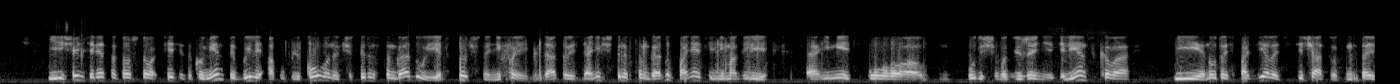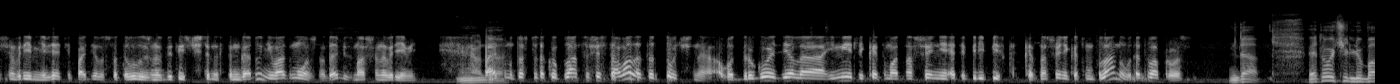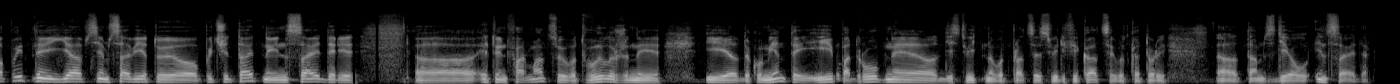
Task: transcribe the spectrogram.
И еще интересно то, что все эти документы были опубликованы в 2014 году, и это точно не фейк, да, то есть они в 2014 году понятия не могли э, иметь о будущем движении Зеленского, и, ну, то есть подделать сейчас, вот в настоящем времени, взять и подделать что-то выложенное в 2014 году невозможно, да, без машины времени. Ну, Поэтому да. то, что такой план существовал, это точно. А вот другое дело, имеет ли к этому отношение эта переписка, к отношению к этому плану, вот это вопрос. Да, это очень любопытно. Я всем советую почитать на инсайдере э, эту информацию, вот выложенные и документы, и подробные действительно вот процесс верификации, вот который э, там сделал инсайдер.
